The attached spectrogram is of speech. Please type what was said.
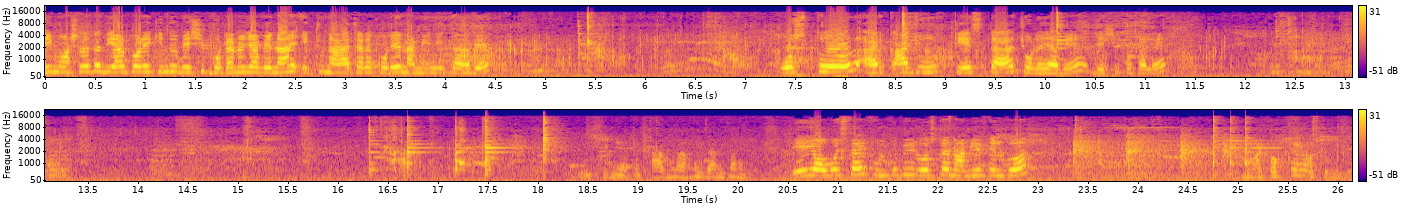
এই মশলাটা দেওয়ার পরে কিন্তু বেশি ফোটানো যাবে না, একটু নাড়াচাড়া করে নামিয়ে নিতে হবে। পোস্তর আর কাজুর টেস্টটা চলে যাবে বেশি ফোটালে এই অবস্থায় ফুলকপির রোস্টটা নামিয়ে ফেলব। মার পক্ষে অসুবিধা।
